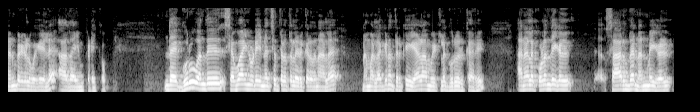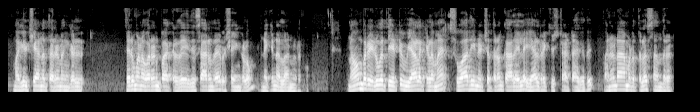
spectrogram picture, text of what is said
நண்பர்கள் வகையில் ஆதாயம் கிடைக்கும். இந்த குரு வந்து செவ்வாயினுடைய நட்சத்திரத்தில் இருக்கிறதுனால நம்ம லக்னத்திற்கு ஏழாம் வீட்டில் குரு இருக்கார். அதனால் குழந்தைகள் சார்ந்த நன்மைகள் மகிழ்ச்சியான தருணங்கள் திருமண வரன் பார்க்குறது இது சார்ந்த விஷயங்களும் இன்றைக்கி நல்லா நடக்கும். நவம்பர் இருபத்தி எட்டு வியாழக்கிழமை சுவாதி நட்சத்திரம் காலையில் ஏழரைக்கு ஸ்டார்ட் ஆகுது. பன்னெண்டாம் இடத்துல சந்திரன்.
